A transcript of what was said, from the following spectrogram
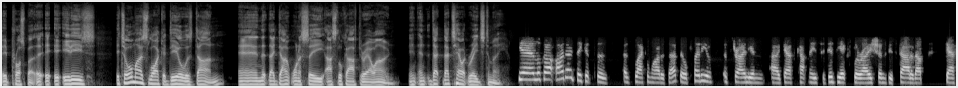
it prosper. It, it, it is. It's almost like a deal was done, and that they don't want to see us look after our own, and, and that that's how it reads to me. Yeah, look, I, I don't think it's as as black and white as that. There were plenty of Australian uh, gas companies who did the exploration, who started up gas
